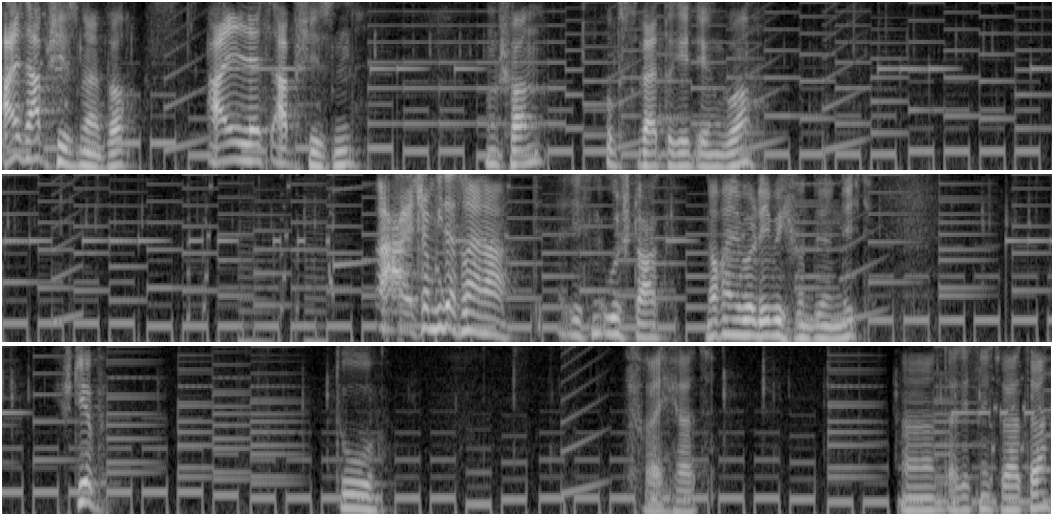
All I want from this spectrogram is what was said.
alles abschießen einfach. Alles abschießen. Und schauen, ob es weitergeht irgendwo. Ah, ist schon wieder so einer. Die sind urstark. Noch einen überlebe ich von denen nicht. Stirb. Du. Frechheit. Äh, da geht's nicht weiter.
